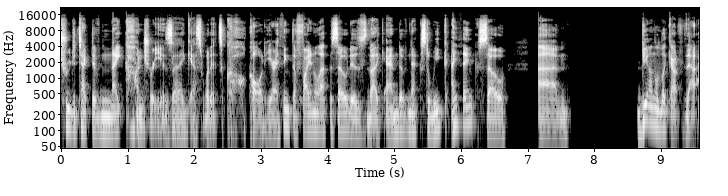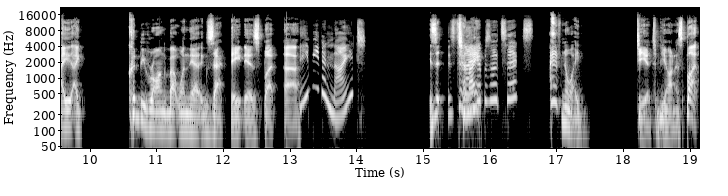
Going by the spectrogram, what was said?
True Detective Night Country is, I guess, what it's ca- called here. I think the final episode is like end of next week. I think so. Um, be on the lookout for that. I, I could be wrong about when that exact date is, but uh, Maybe tonight. is it Is tonight, tonight? episode six? I have no idea, to be honest, but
